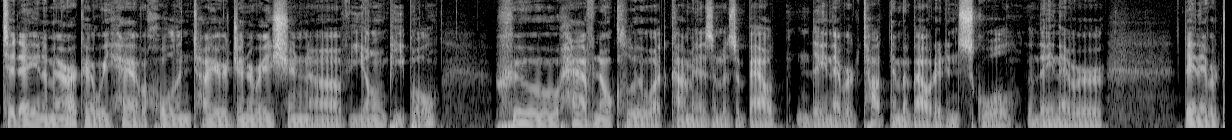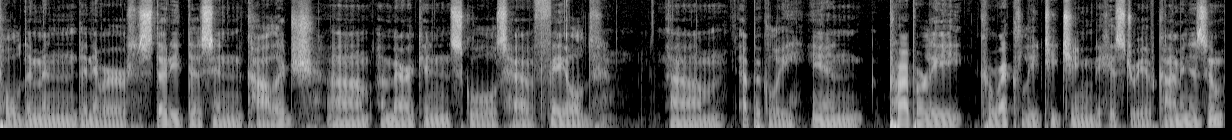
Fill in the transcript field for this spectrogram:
today in America we have a whole entire generation of young people who have no clue what communism is about. They never taught them about it in school. They never they never told them and they never studied this in college. Um, American schools have failed um, epically in properly, correctly teaching the history of communism.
